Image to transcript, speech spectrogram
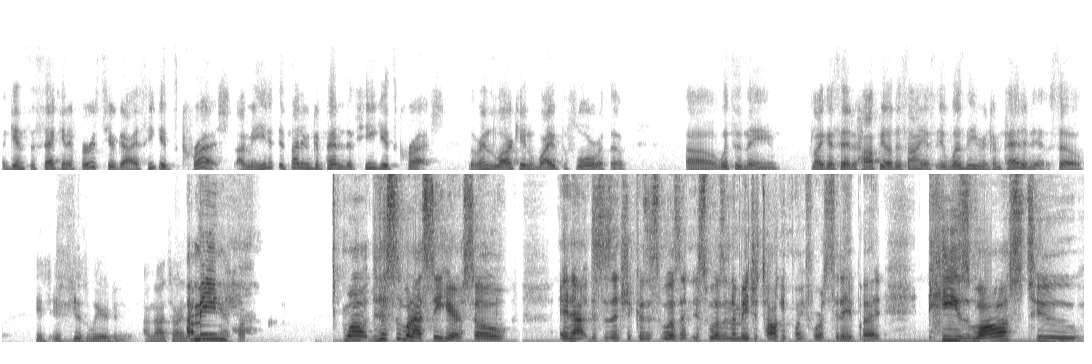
Against the second and first tier guys, he gets crushed. I mean, he, it's not even competitive. He gets crushed. Lorenz Larkin wiped the floor with him. uh, what's his name? Like I said, Rafael dos Anjos, it wasn't even competitive. So it, it's just weird to me. I'm not trying to. I mean, well, this is what I see here. So, and I, this is interesting because this wasn't this wasn't a major talking point for us today, but he's lost to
